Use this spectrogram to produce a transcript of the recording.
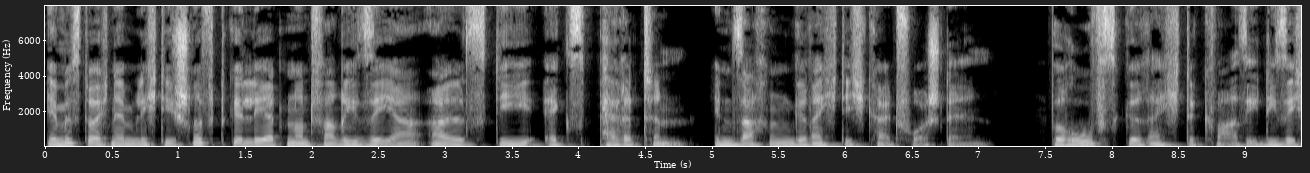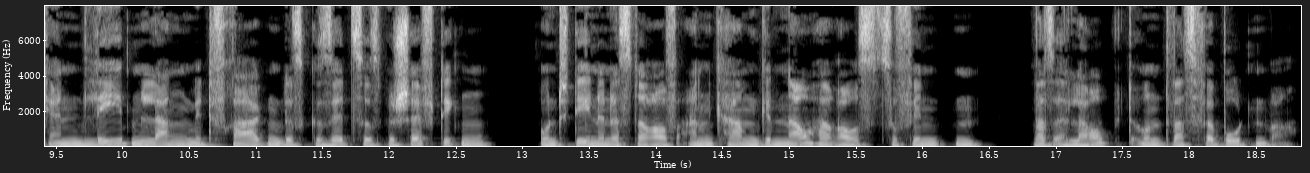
Ihr müsst euch nämlich die Schriftgelehrten und Pharisäer als die Experten in Sachen Gerechtigkeit vorstellen. Berufsgerechte quasi, die sich ein Leben lang mit Fragen des Gesetzes beschäftigen und denen es darauf ankam, genau herauszufinden, was erlaubt und was verboten war.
